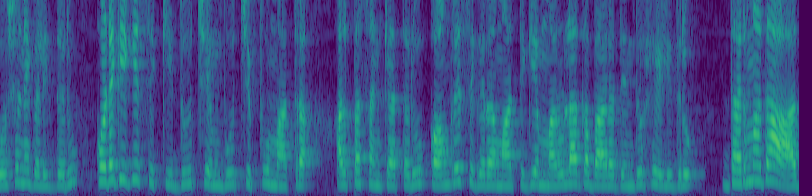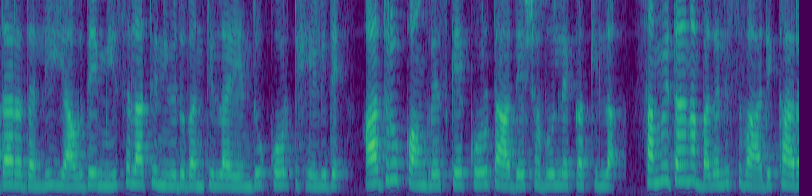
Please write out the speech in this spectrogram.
ಘೋಷಣೆಗಳಿದ್ದರೂ ಕೊಡಗಿಗೆ ಸಿಕ್ಕಿದ್ದು ಚೆಂಬು, ಚಿಪ್ಪು ಮಾತ್ರ. ಅಲ್ಪಸಂಖ್ಯಾತರು ಕಾಂಗ್ರೆಸ್ಸಿಗರ ಮಾತಿಗೆ ಮರುಳಾಗಬಾರದೆಂದು ಹೇಳಿದರು. ಧರ್ಮದ ಆಧಾರದಲ್ಲಿ ಯಾವುದೇ ಮೀಸಲಾತಿ ನೀಡುವಂತಿಲ್ಲ ಎಂದು ಕೋರ್ಟ್ ಹೇಳಿದೆ. ಆದರೂ ಕಾಂಗ್ರೆಸ್ಗೆ ಕೋರ್ಟ್ ಆದೇಶವು ಲೆಕ್ಕಕ್ಕಿಲ್ಲ. ಸಂವಿಧಾನ ಬದಲಿಸುವ ಅಧಿಕಾರ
